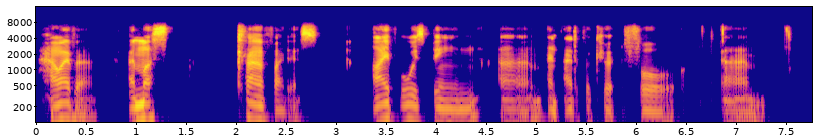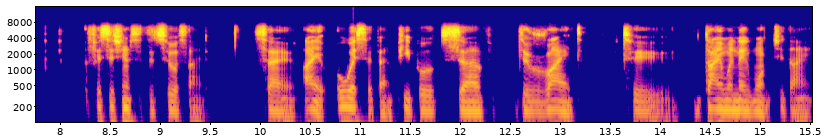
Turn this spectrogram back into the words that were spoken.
However, I must clarify this. I've always been um, an advocate for um, physician-assisted suicide. So I always said that people deserve the right to die when they want to die.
